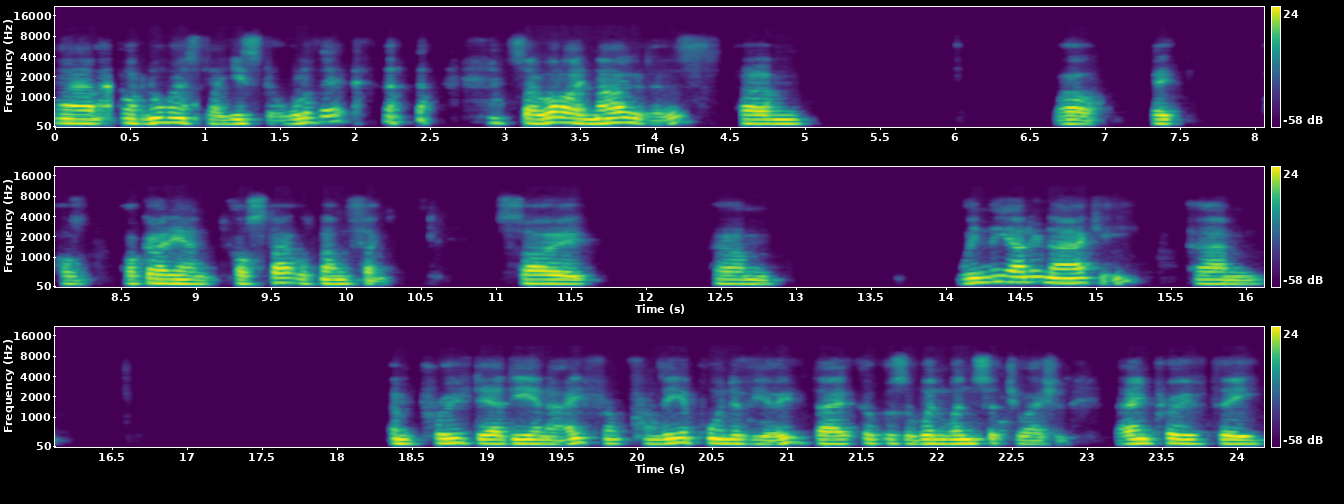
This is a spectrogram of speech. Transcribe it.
Um, I can almost say yes to all of that. so what I know is um, well, it, I'll, I'll go down, I'll start with one thing. So, um, when the Anunnaki um, improved our DNA from, from their point of view, they, it was a win win situation. They improved the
